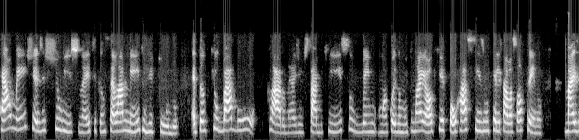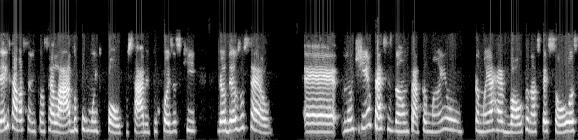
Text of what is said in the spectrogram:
realmente existiu isso, né? Esse cancelamento de tudo. É tanto que o Babu, claro, né? A gente sabe que isso vem uma coisa muito maior que foi o racismo que ele estava sofrendo. Mas ele estava sendo cancelado por muito pouco, sabe? Por coisas que, meu Deus do céu, é, não tinha precisão para tamanho, tamanha revolta nas pessoas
